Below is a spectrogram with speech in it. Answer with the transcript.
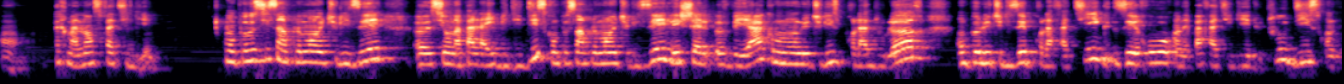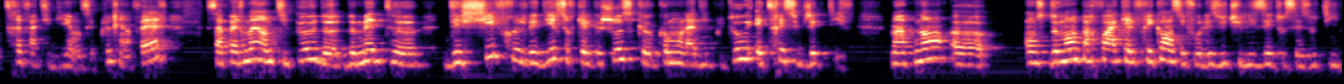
en, en permanence fatigué. On peut aussi simplement utiliser, euh, si on n'a pas l'IBD disc, on peut simplement utiliser l'échelle EVA comme on l'utilise pour la douleur. On peut l'utiliser pour la fatigue. Zéro, on n'est pas fatigué du tout. 10, on est très fatigué, on ne sait plus rien faire. Ça permet un petit peu de, de mettre euh, des chiffres, je vais dire, sur quelque chose que, comme on l'a dit plus tôt, est très subjectif. Maintenant, euh, on se demande parfois à quelle fréquence il faut les utiliser, tous ces outils.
